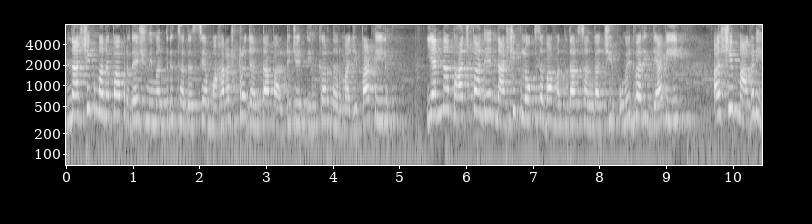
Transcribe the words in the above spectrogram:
नाशिक मनपा प्रदेश निमंत्रित सदस्य महाराष्ट्र जनता पार्टीचे दिनकर धर्माजी पाटील यांना भाजपाने नाशिक लोकसभा मतदारसंघाची उमेदवारी द्यावी अशी मागणी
